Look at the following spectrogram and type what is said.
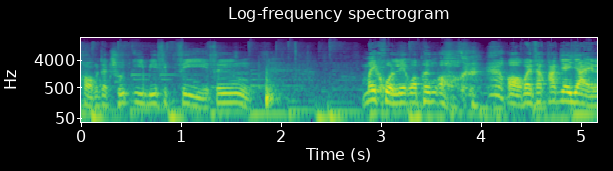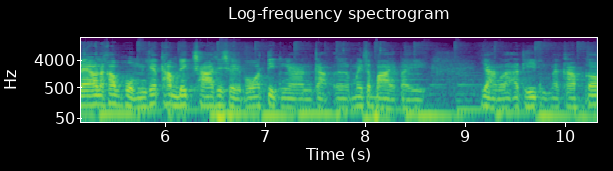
ของจากชุด EB 14 ซึ่ง ไม่ควรเรียกว่าเพิ่งออก ออกไปสักพักใหญ่ ๆ แล้วนะครับ ผมแค่ทำเด็กช้าเฉยๆ เพราะว่าติดงานกับเออไม่สบายไปอย่างละอาทิตย์นะครับ ก็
